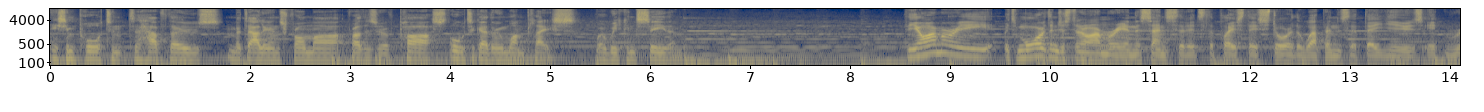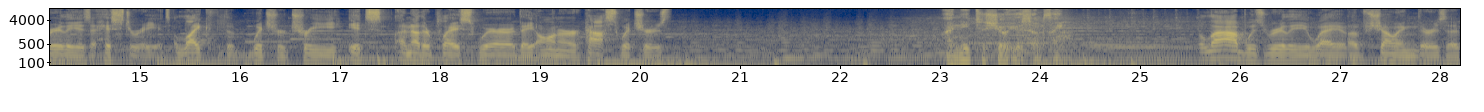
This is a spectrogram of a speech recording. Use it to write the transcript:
It's important to have those medallions from our brothers who have passed all together in one place where we can see them. The armory, it's more than just an armory in the sense that it's the place they store the weapons that they use. It really is a history. It's like the Witcher tree. It's another place where they honor past Witchers. I need to show you something. The lab was really a way of showing there is a,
